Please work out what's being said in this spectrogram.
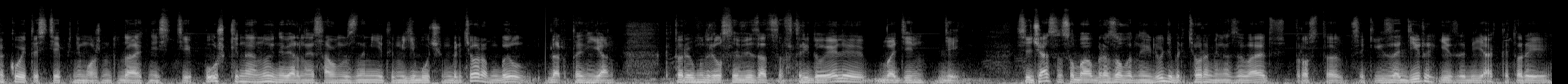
Какой-то степени можно туда отнести Пушкина. Ну и, наверное, самым знаменитым ебучим бритером был Д'Артаньян, который умудрился ввязаться в три дуэли в один день. Сейчас особо образованные люди бритерами называют просто всяких задир и забияк, которые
